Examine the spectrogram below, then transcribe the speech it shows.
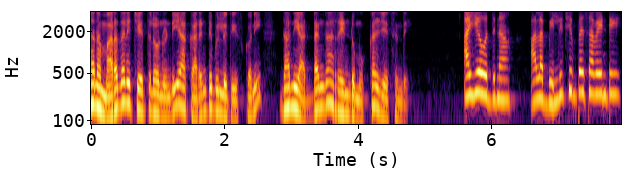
తన మరదలి చేతిలో నుండి ఆ కరెంటు బిల్లు తీసుకొని దాన్ని అడ్డంగా రెండు ముక్కలు చేసింది. అయ్యో వదినా అలా బిల్లు చింపేశావేంటి?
